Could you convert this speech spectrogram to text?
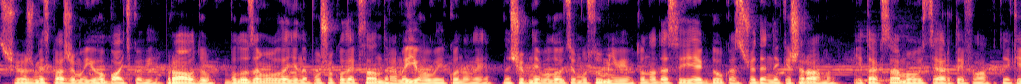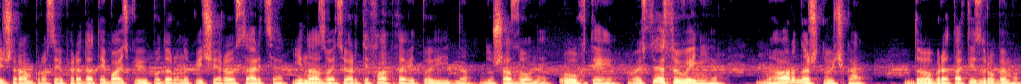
Що ж ми скажемо його батькові? Правду, було замовлення на пошук Олександра, ми його виконали. На щоб не було в цьому сумнівів, то надаси як доказ щоденники Шрама. І так само ось цей артефакт, який Шрам просив передати батькові подарунок від щирого серця. І назва цього артефакта відповідна: душа зони. Ух ти, ось це сувенір. Гарна штучка. Добре, так і зробимо.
